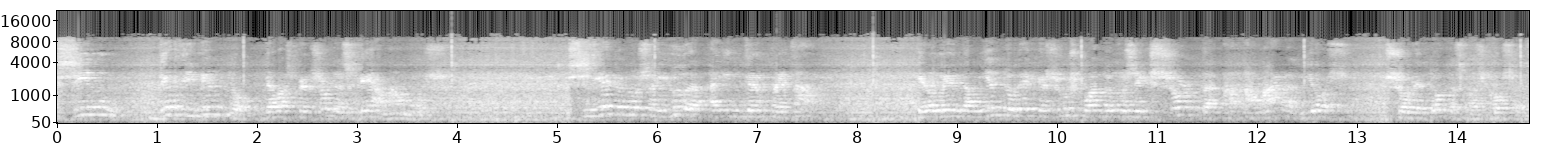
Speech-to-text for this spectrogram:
sin detrimento de las personas que amamos, si ello nos ayuda a interpretar el mandamiento de Jesús cuando nos exhorta a amar a Dios sobre todas las cosas.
